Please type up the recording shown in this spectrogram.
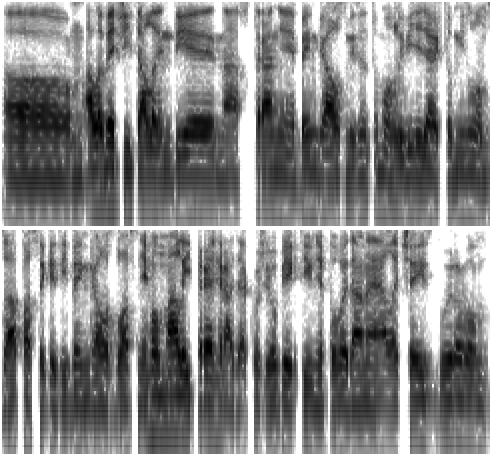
Um, ale väčší talent je na strane Bengals. My sme to mohli vidieť aj v tom minulom zápase, kedy Bengals vlastne ho mali prehrať, akože objektívne povedané, ale Chase Burovom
